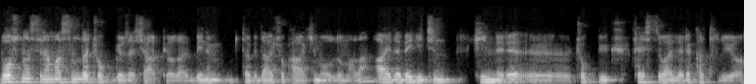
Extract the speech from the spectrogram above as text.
Bosna sinemasında çok göze çarpıyorlar. Benim tabii daha çok hakim olduğum alan. Ayda Begic'in filmleri e, çok büyük festivallere katılıyor.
